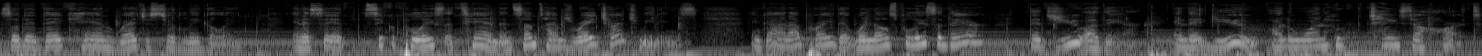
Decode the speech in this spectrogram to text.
so that they can register legally. And it said secret police attend and sometimes raid church meetings. And God, I pray that when those police are there, that you are there and that you are the one who changed their hearts.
